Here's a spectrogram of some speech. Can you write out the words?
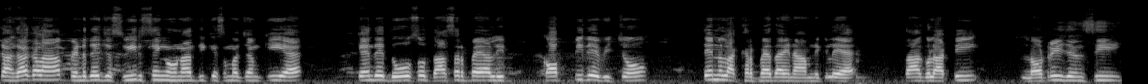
ਕਾਂਗਾ ਕਲਾਂ ਪਿੰਡ ਦੇ ਜਸਵੀਰ ਸਿੰਘ ਹੁਣਾਂ ਦੀ ਕਿਸਮਤ ਚਮਕੀ ਹੈ। ਕਹਿੰਦੇ 210 ਰੁਪਏ ਵਾਲੀ ਕਾਪੀ ਦੇ ਵਿੱਚੋਂ 3 ਲੱਖ ਰੁਪਏ ਦਾ ਇਨਾਮ ਨਿਕਲਿਆ ਤਾਂ Gulati lottery agency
